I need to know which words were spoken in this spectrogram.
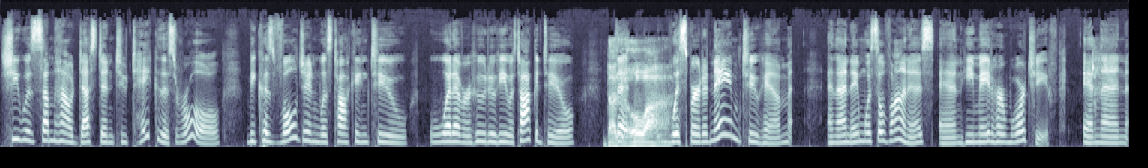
she was somehow destined to take this role because vol'jin was talking to whatever hoodoo he was talking to that whispered a name to him, and that name was Sylvanas, and he made her war chief. And then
